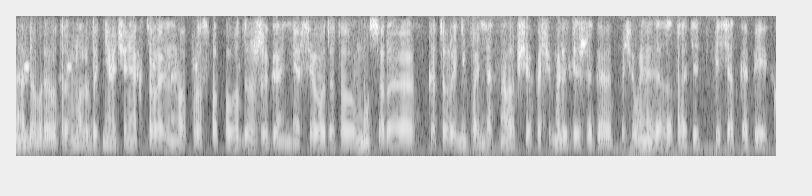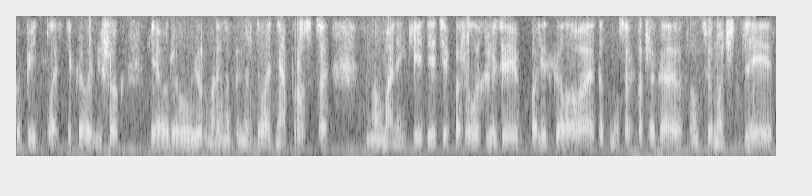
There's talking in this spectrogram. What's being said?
А, Доброе утро. Может быть, не очень актуальный вопрос по поводу сжигания всего вот этого мусора, который непонятно вообще, почему люди сжигают, почему нельзя затратить 50 копеек, купить пластиковый мешок. Я вот живу в Юрмале, например, два дня просто ну, маленькие дети, пожилых людей болит голова, этот мусор поджигают, он всю ночь тлеет.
